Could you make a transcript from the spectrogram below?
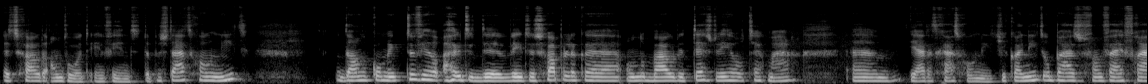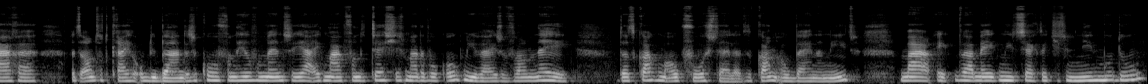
het gouden antwoord in vindt. Dat bestaat gewoon niet. Dan kom ik te veel uit de wetenschappelijke onderbouwde testwereld, zeg maar. Um, ja, dat gaat gewoon niet. Je kan niet op basis van vijf vragen het antwoord krijgen op die baan. Dus ik hoor van heel veel mensen, ja, ik maak van de testjes, maar daar word ik ook niet wijzer van. Nee, dat kan ik me ook voorstellen. Dat kan ook bijna niet. Maar ik, waarmee ik niet zeg dat je ze niet moet doen.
